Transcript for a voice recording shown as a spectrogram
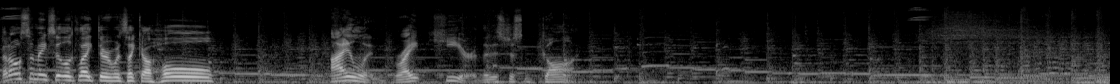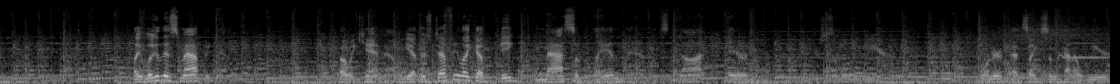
That also makes it look like there was like a whole island right here that is just gone. Like, look at this map again. Oh, we can't now. Yeah, there's definitely like a big mass of land there that's not there anymore, wonder if that's like some kind of weird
